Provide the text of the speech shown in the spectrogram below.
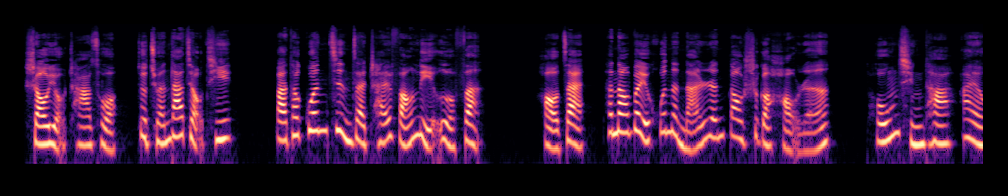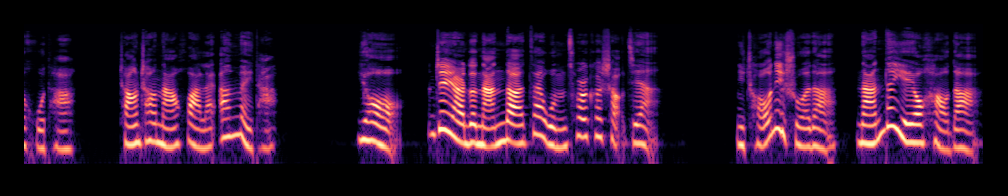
稍有差错就拳打脚踢，把她关进在柴房里饿饭。好在她那未婚的男人倒是个好人，同情她，爱护她，常常拿话来安慰她。哟，这样的男的在我们村可少见。你瞅你说的，男的也有好的，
